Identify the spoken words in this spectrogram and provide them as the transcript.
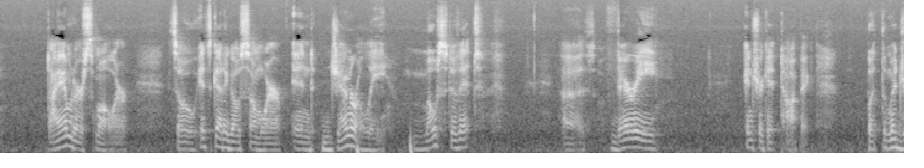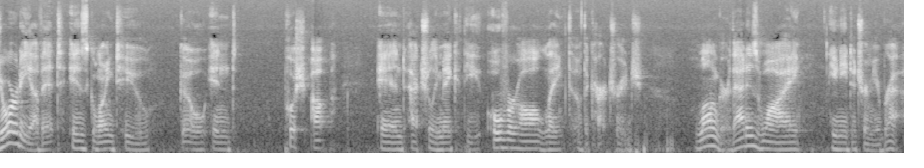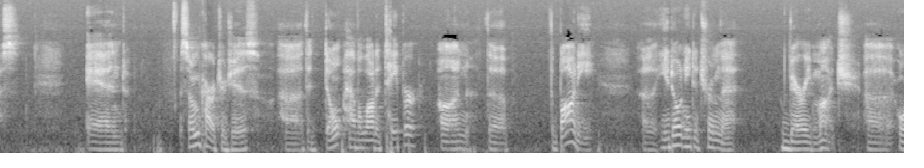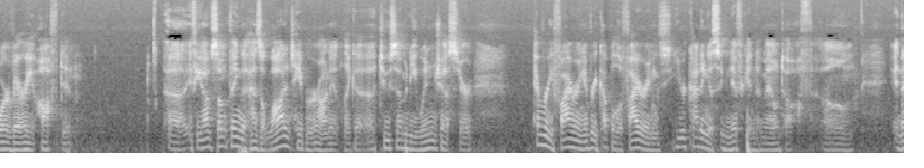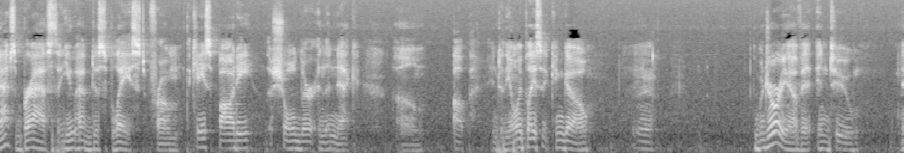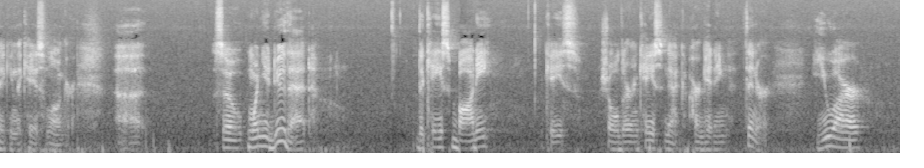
diameter smaller, so it's got to go somewhere, and generally, most of it uh, very intricate topic, but the majority of it is going to go and push up and actually make the overall length of the cartridge longer. That is why you need to trim your brass. And some cartridges uh, that don't have a lot of taper on the, the body, uh, you don't need to trim that very much uh, or very often. Uh, if you have something that has a lot of taper on it, like a, a 270 Winchester, every firing, every couple of firings, you're cutting a significant amount off. Um, and that's brass that you have displaced from the case body, the shoulder, and the neck um, up into the only place it can go, eh, the majority of it into making the case longer. Uh, so when you do that, the case body, case shoulder, and case neck are getting thinner. You are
